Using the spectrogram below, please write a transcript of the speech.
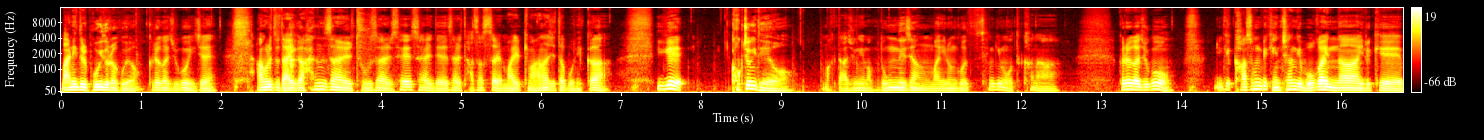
많이들 보이더라고요. 그래가지고 이제 아무래도 나이가 한 살, 두 살, 세 살, 네 살, 다섯 살 막 이렇게 많아지다 보니까 이게 걱정이 돼요. 막 나중에 막 녹내장 막 이런 거 생기면 어떡하나. 그래가지고 이게 가성비 괜찮은 게 뭐가 있나 이렇게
